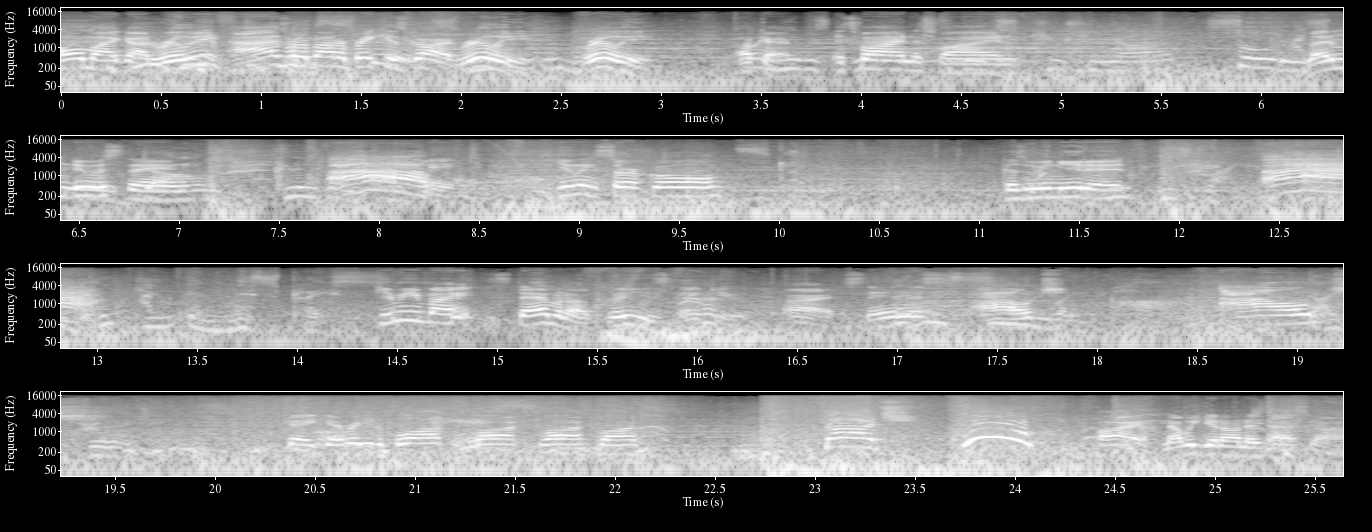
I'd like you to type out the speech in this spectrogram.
Oh my god, really? As we're about to break his guard, really? Really? Okay, it's fine, it's fine. Let him do his thing. Ah! Okay. Healing circle. Because we need it. Ah! you in this place. Give me my stamina, please. Thank you. Alright, stay in this. Ouch. Ouch. Okay, get ready to block, block, block, block. Dodge! Woo! Alright, now we get on his ass now.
